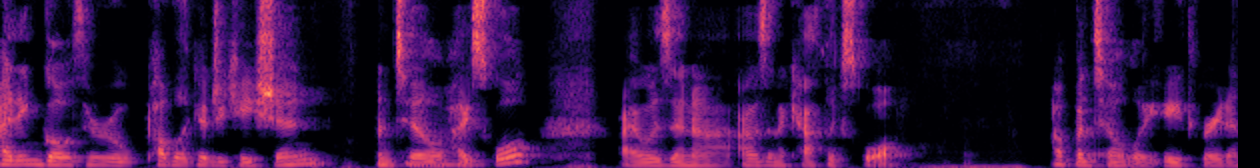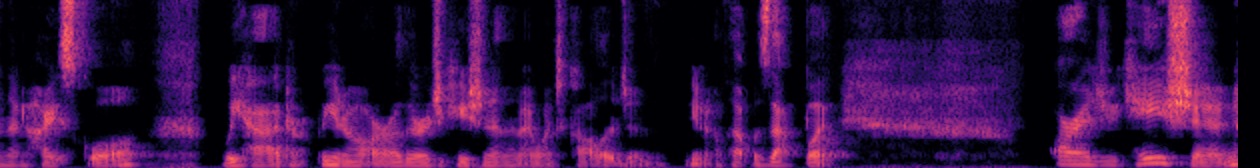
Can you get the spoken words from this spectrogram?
I didn't go through public education until Mhm. high school. I was in a I was in a Catholic school. up until like eighth grade and then high school we had you know our other education and then i went to college and you know that was that but our education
